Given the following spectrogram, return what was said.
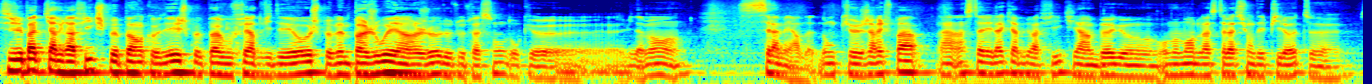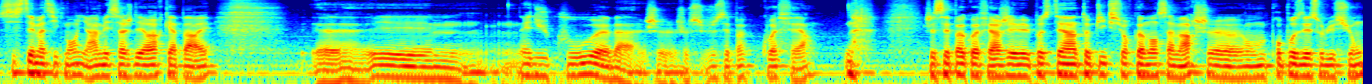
si j'ai pas de carte graphique, je peux pas encoder, je peux pas vous faire de vidéo, je peux même pas jouer à un jeu de toute façon. Donc, euh, évidemment, c'est la merde. Donc, euh, j'arrive pas à installer la carte graphique. Il y a un bug au, moment de l'installation des pilotes, systématiquement. Il y a un message d'erreur qui apparaît. Et, du coup, bah, je, je, je sais pas quoi faire. Je sais pas quoi faire. J'ai posté un topic sur comment ça marche. euh, on me propose des solutions.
